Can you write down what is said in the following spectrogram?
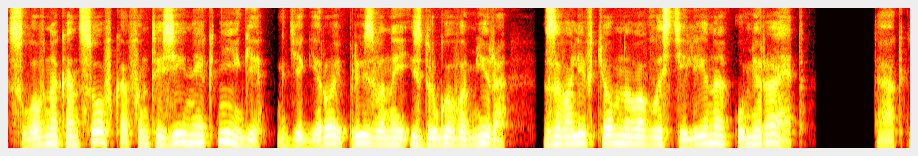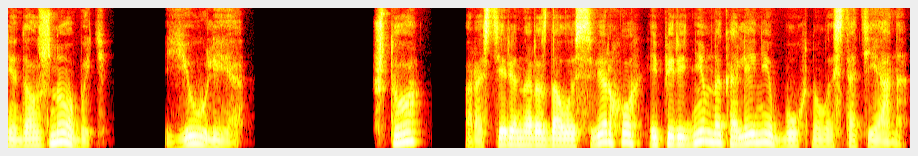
словно концовка фэнтезийной книги, где герой, призванный из другого мира, завалив темного властелина, умирает. Так не должно быть. Юлия. Что? Растерянно раздалось сверху, и перед ним на колени бухнулась Татьяна.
